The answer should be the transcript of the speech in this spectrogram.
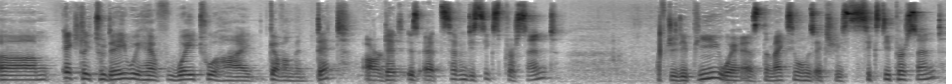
um, actually, today we have way too high government debt. Our debt is at 76% of GDP, whereas the maximum is actually 60%.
